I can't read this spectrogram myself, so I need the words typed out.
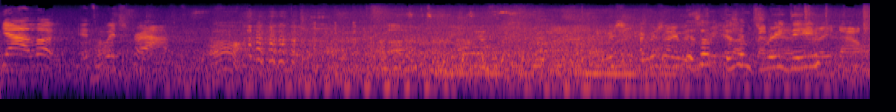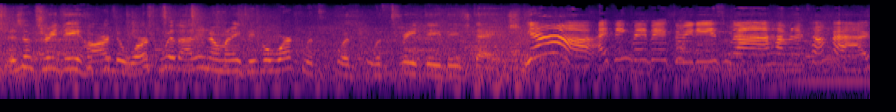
Yeah, look, it's witchcraft. Oh. I wish I wish I Isn't isn't 3D right now. isn't 3D hard to work with? I didn't know many people work with with, with 3D these days. Yeah, I think maybe 3D's uh, having a comeback.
